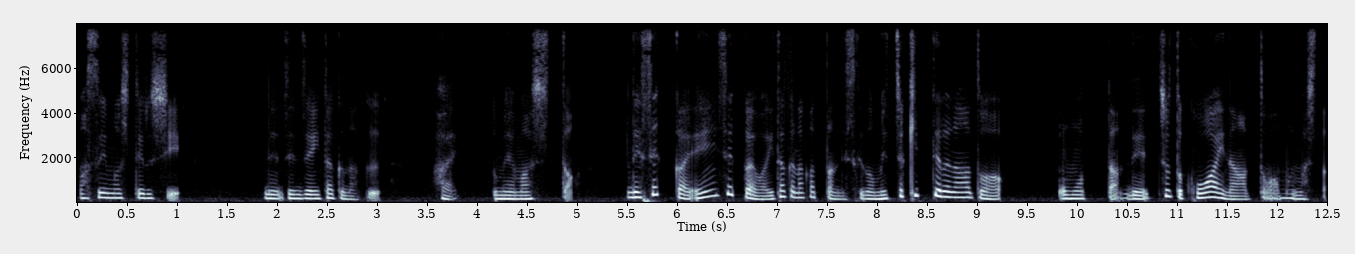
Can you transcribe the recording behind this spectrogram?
あ、麻酔もしてるし、ね、全然痛くなく、はい、埋めました。で、切開、遠因切開は痛くなかったんですけど、めっちゃ切ってるなとは思ったんで、ちょっと怖いなとは思いました。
